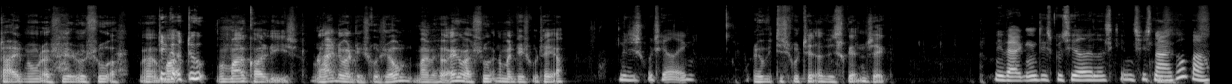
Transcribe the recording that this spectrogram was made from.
Der er ikke nogen, der siger, at du er sur. Det gør du. Hvor meget kold is. Nej, det var en diskussion. Man behøver ikke være sur, når man diskuterer. Vi diskuterede ikke. Har vi diskuteret, vi skændes ikke. Vi hverken diskuterede eller skændes. Vi snakkede bare.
